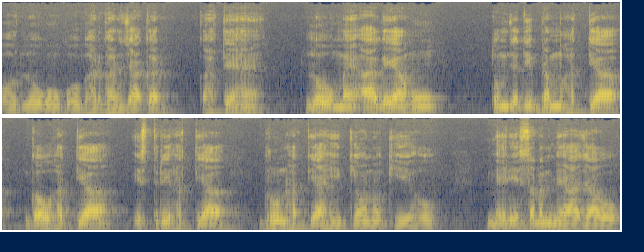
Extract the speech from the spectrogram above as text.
और लोगों को घर घर जाकर कहते हैं, लो, मैं आ गया हूँ तुम यदि ब्रह्म हत्या, गौ हत्या, स्त्री हत्या, भ्रूण हत्या ही क्यों न किए हो? मेरे शरण में आ जाओ,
